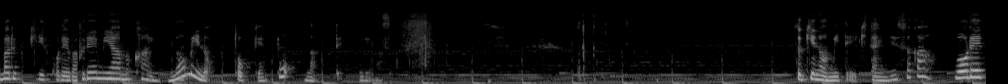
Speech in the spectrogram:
まるっきりこれはプレミアム会員のみの特権となっております。機能を見ていきたいんですが、ウォレッ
